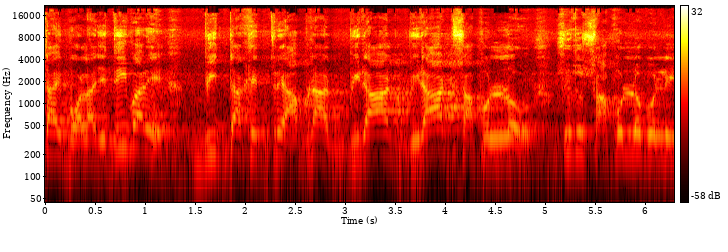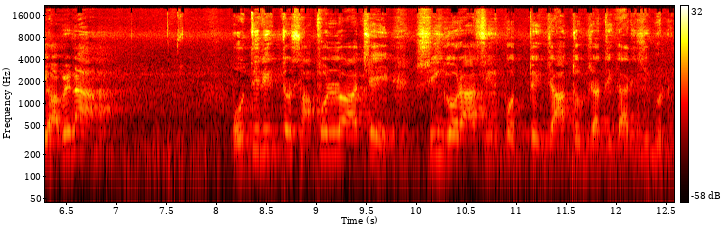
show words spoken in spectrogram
তাই বলা যেতেই পারে বিদ্যাক্ষেত্রে আপনার বিরাট বিরাট সাফল্য। শুধু সাফল্য বললেই হবে না। অতিরিক্ত সাফল্য আছে সিংহ রাশির প্রত্যেক জাতক জাতিকার জীবনে।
